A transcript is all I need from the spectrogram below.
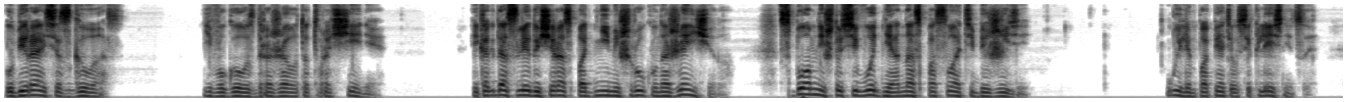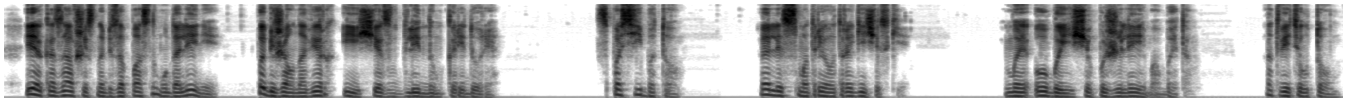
«Убирайся с глаз!» Его голос дрожал от отвращения. «И когда в следующий раз поднимешь руку на женщину, вспомни, что сегодня она спасла тебе жизнь». Уильям попятился к лестнице и, оказавшись на безопасном удалении, побежал наверх и исчез в длинном коридоре. «Спасибо, Том». Элис смотрела трагически. «Мы оба еще пожалеем об этом», — ответил Том.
